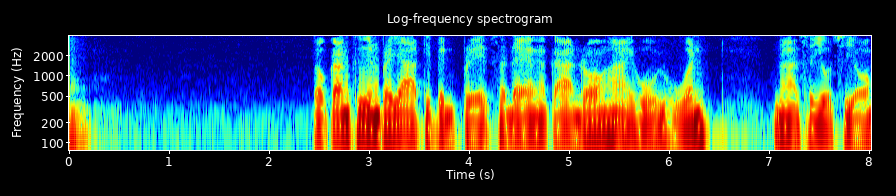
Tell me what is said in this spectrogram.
ให้ ต่อกลางคืนพระญาติที่เป็นเปรตแสดงอาการร้องไห้โหยหวน หน้าสยดสยอง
